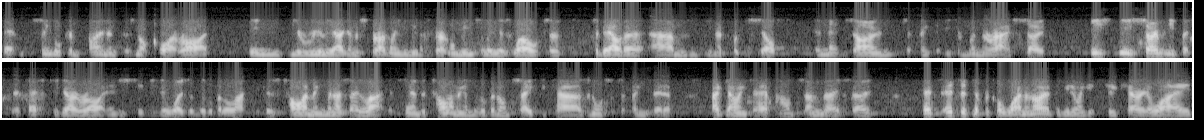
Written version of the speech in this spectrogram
that single component is not quite right, then you really are going to struggle. And you're going to struggle mentally as well to to be able to um, you know put yourself in that zone to think that you can win the race. So there's, there's so many bits that have to go right, and as you said, there's always a little bit of luck because timing. When I say luck, it's down to timing a little bit on safety cars and all sorts of things that are, are going to happen on Sunday. So it's, it's a difficult one, and I don't think anyone gets too carried away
